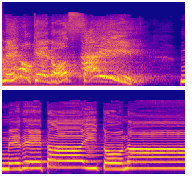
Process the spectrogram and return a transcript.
豆で金もけどっさり。めでたいとな。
